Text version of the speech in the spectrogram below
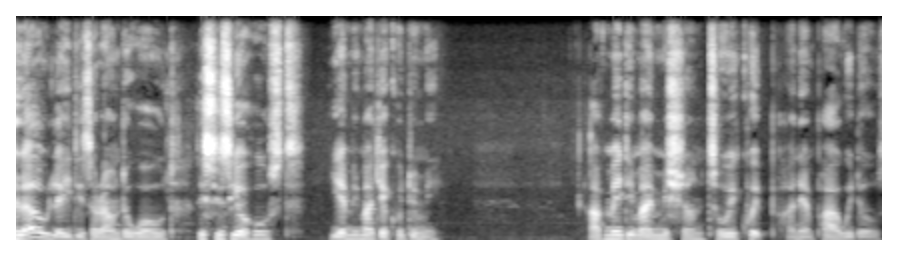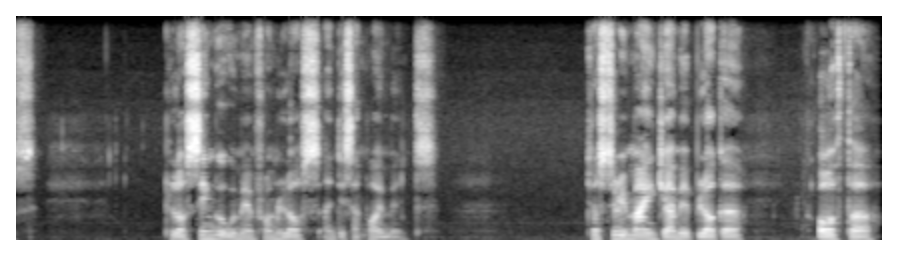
Hello, ladies around the world. This is your host, Yemi Majekodunmi. I've made it my mission to equip and empower widows, plus single women from loss and disappointment. Just to remind you, I'm a blogger, author,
